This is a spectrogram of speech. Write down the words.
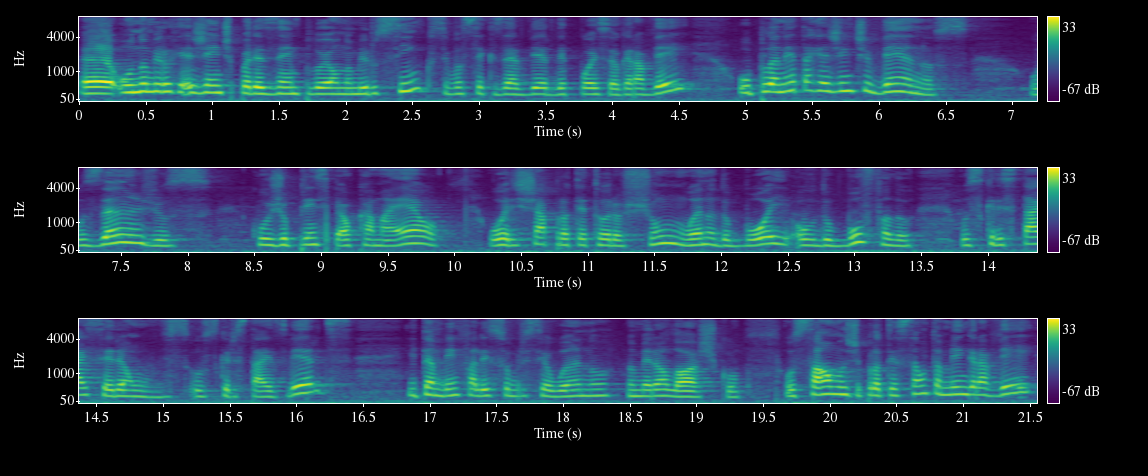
Uh, o número regente, por exemplo, é o número 5, se você quiser ver depois eu gravei. O planeta regente Vênus, os anjos, cujo príncipe é o Camael, o orixá protetor Oxum, o ano do boi ou do búfalo, os cristais serão os cristais verdes e também falei sobre o seu ano numerológico. Os salmos de proteção também gravei,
